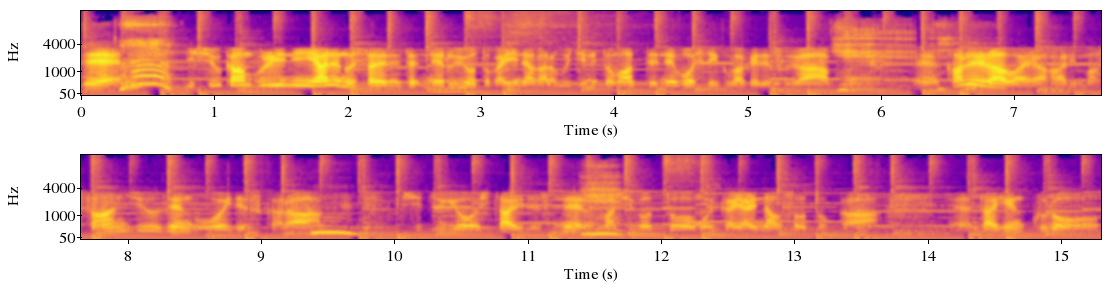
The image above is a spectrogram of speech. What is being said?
て1週間ぶりに屋根の下で寝るよとか言いながらうちに泊まって寝坊していくわけですが、えー、彼らはやはりまあ30前後多いですから、うん、失業したりですね、まあ、仕事をもう一回やり直そうとか、えー、大変苦労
